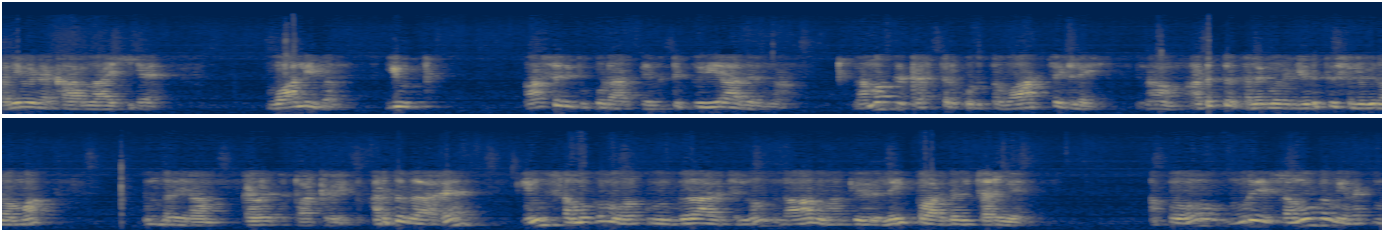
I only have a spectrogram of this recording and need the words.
பணிவிடக்காரனாகிய வாலிபன் யூத் ஆசிரிப்பு கூடாரத்தை விட்டு பிரியாதிருந்தான். நமக்கு கர்த்தர் கொடுத்த வார்த்தைகளை நாம் அடுத்த தலைமுறைக்கு எடுத்து செல்கிறோமா என்பதை நாம் கவனித்து பார்க்க வேண்டும். அடுத்ததாக என் சமூகம் உனக்கு முன்பதாக செல்லும். நான் உனக்கு இலைப்பாறுதல் தருவேன். அப்போ உங்களுடைய சமூகம் எனக்கு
